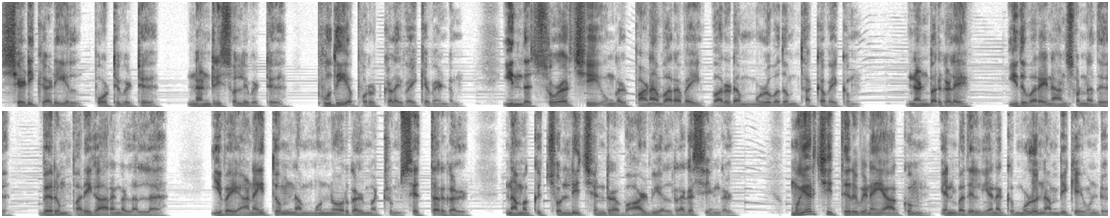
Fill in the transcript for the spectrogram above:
செடிக்கு அடியில் போட்டுவிட்டு நன்றி சொல்லிவிட்டு புதிய பொருட்களை வைக்க வேண்டும். இந்த சுழற்சி உங்கள் பண வரவை வருடம் முழுவதும் தக்க வைக்கும். நண்பர்களே இதுவரை நான் சொன்னது வெறும் பரிகாரங்கள் அல்ல. இவை அனைத்தும் நம் முன்னோர்கள் மற்றும் சித்தர்கள் நமக்கு சொல்லிச் சென்ற வாழ்வியல் ரகசியங்கள். முயற்சி திருவினையாக்கும் என்பதில் எனக்கு முழு நம்பிக்கை உண்டு.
